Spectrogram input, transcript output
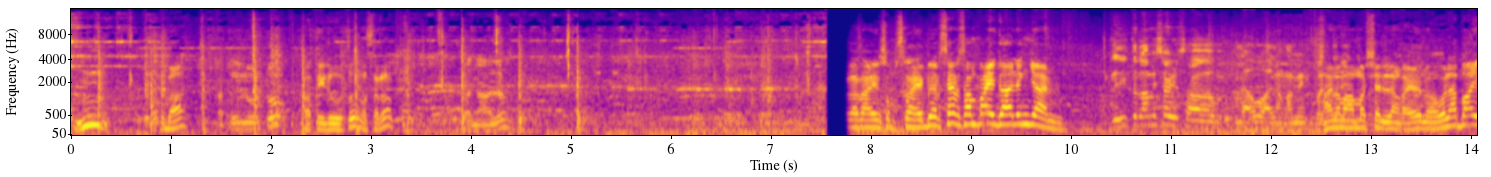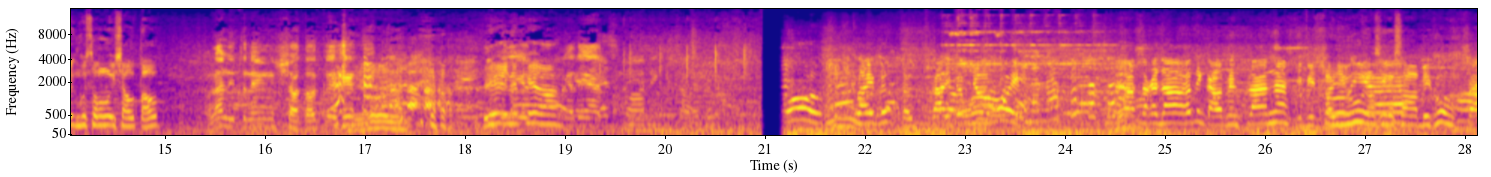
Hmm. Diba? Pati luto. Pati luto, masarap. Panalo. Wala tayong subscriber. Sir, saan pa galing dyan? Dito lang kami sir, sa Lawa lang kami. Ah, namamasyal lang kayo, no? Wala ba kayong gustong i-shoutout? Wala, dito na yung shoutout ko eh. Ayun. Sige, ingat kayo ha. Oh, subscriber, subscriber niyo ako eh. Sasakay na ka din, Carmen Plana. Ayun, ang sinasabi ko. Sa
